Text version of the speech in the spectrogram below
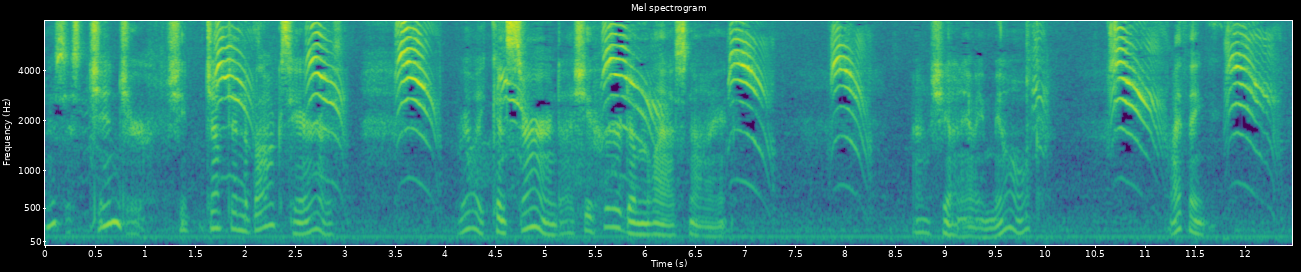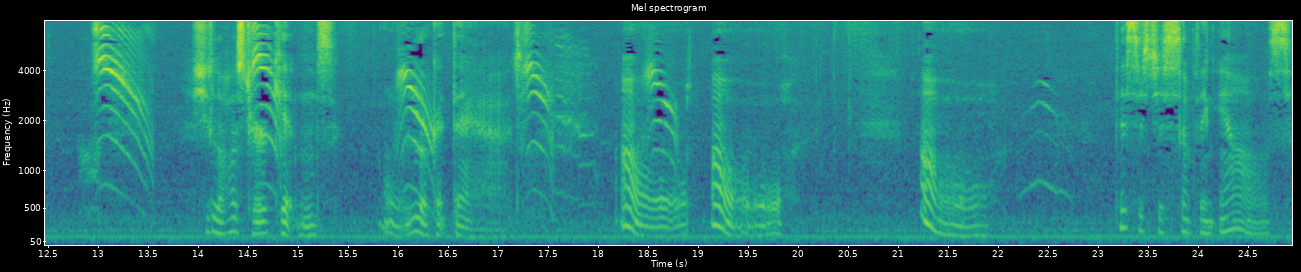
This is Ginger. She jumped in the box here. I was really concerned. Uh, she heard them last night. And she don't have any milk. I think she lost her kittens. Oh, look at that. Oh, oh, oh. This is just something else.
